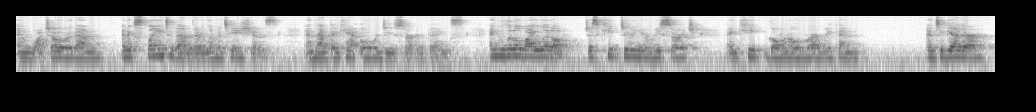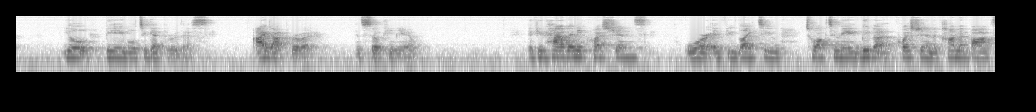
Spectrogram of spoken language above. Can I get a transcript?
and watch over them and explain to them their limitations and that they can't overdo certain things. And little by little, just keep doing your research and keep going over everything. And together, you'll be able to get through this. I got through it, and so can you. If you have any questions, or if you'd like to talk to me, leave a question in the comment box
